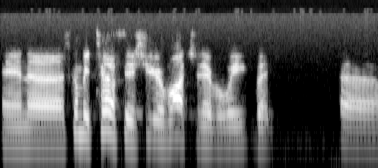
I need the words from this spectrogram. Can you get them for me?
And uh, it's going to be tough this year watching every week, but uh,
